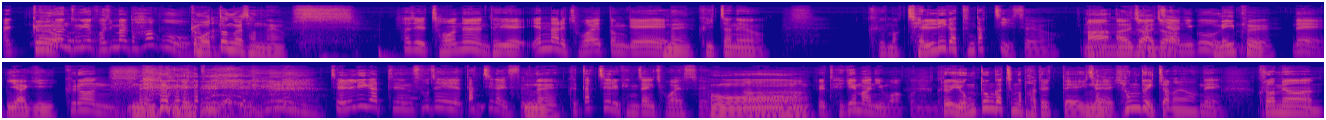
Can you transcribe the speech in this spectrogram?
아니, 그럼- 그런 종류의 거짓말도 하고. 그럼 어떤 걸 샀나요? 사실 저는 되게 옛날에 좋아했던 게그 네. 있잖아요. 그 막 젤리 같은 딱지 있어요. 아 음, 알죠 알죠. 아니고 메이플 네 이야기. 그런 네. 젤리 같은 소재의 딱지가 있어요. 네. 그 딱지를 굉장히 좋아했어요. 오. 아. 그래서 되게 많이 모았거든요. 그리고 용돈 같은 거 받을 때 이제 네. 형도 있잖아요. 네 그러면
